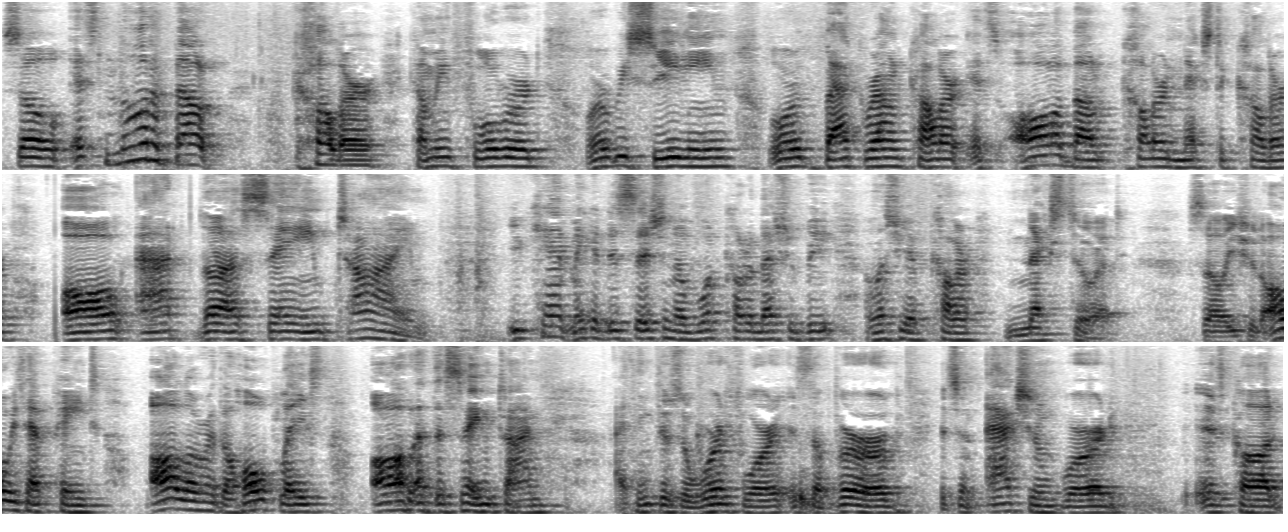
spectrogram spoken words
So it's not about color coming forward or receding or background color. It's all about color next to color all at the same time. You can't make a decision of what color that should be unless you have color next to it. So you should always have paint all over the whole place, all at the same time. I think there's a word for it. It's a verb. It's an action word. It's called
